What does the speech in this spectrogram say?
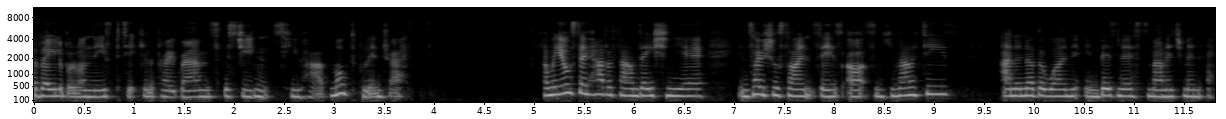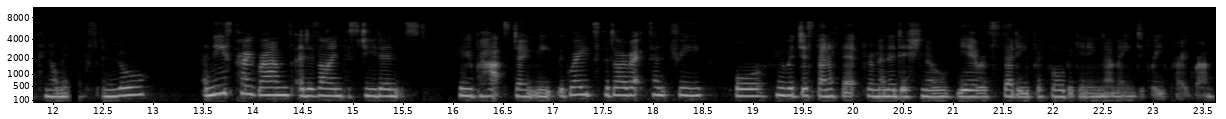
available on these particular programmes for students who have multiple interests. And we also have a foundation year in social sciences, arts and humanities, and another one in business, management, economics and law. And these programmes are designed for students who perhaps don't meet the grades for direct entry or who would just benefit from an additional year of study before beginning their main degree programme.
